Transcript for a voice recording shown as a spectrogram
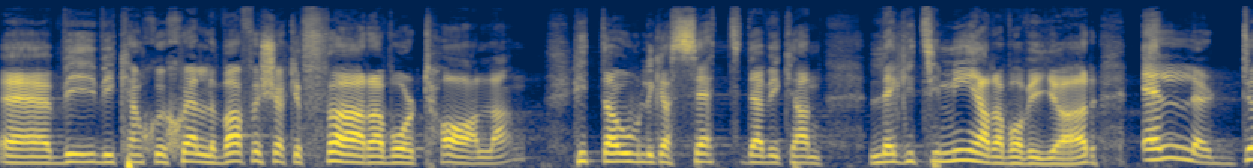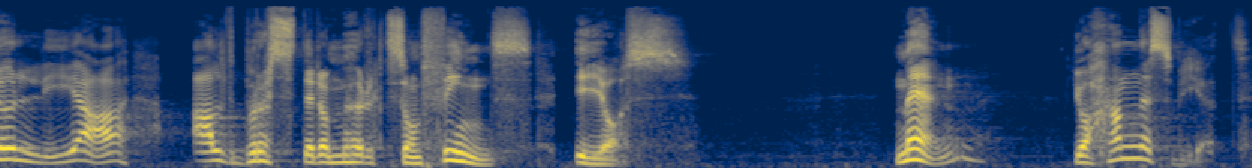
Eh, vi, vi kanske själva försöker föra vår talan, hitta olika sätt där vi kan legitimera vad vi gör, eller dölja allt bröster och mörkt som finns i oss. Men Johannes vet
